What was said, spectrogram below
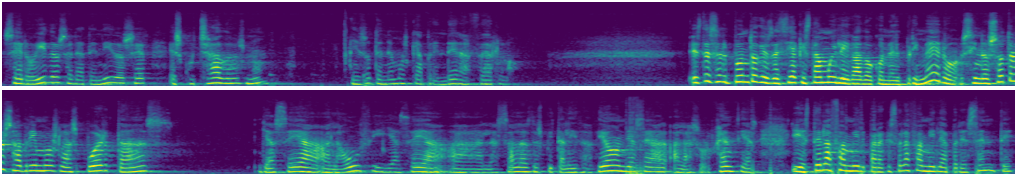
ser oídos, ser atendidos, ser escuchados, ¿no? Y eso tenemos que aprender a hacerlo. Este es el punto que os decía que está muy ligado con el primero. Si nosotros abrimos las puertas ya sea a la UCI, ya sea a las salas de hospitalización, ya sea a las urgencias, y esté la familia, para que esté la familia presente,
